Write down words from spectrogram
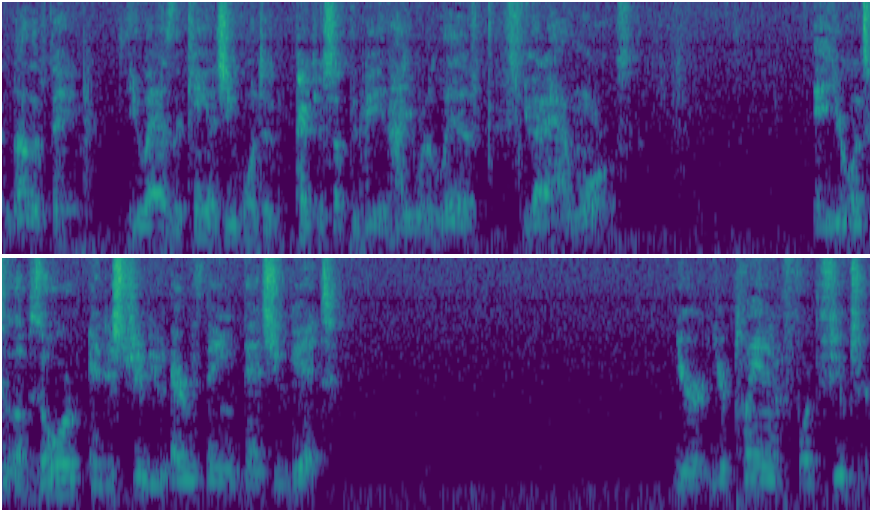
Another thing, you as the king that you want to paint yourself to be and how you want to live, you got to have morals. And you're going to absorb and distribute everything that you get. You're you're planning for the future.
